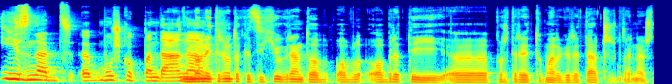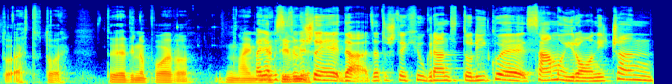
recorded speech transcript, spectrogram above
iznad uh, muškog pandana. Ima onaj trenutak kad se Hugh Grant ob, ob, obrati uh, portretu Margaret Thatcher, pa je nešto, eto, to je. To je jedina pojava najnegativnija. Pa ja mislim, zato što je, da, zato što je Hugh Grant toliko je samo ironičan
